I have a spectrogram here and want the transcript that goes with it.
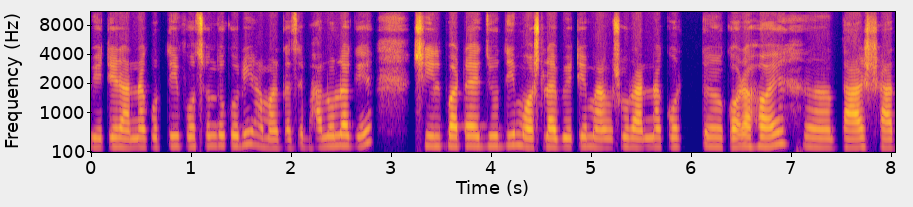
বেটে রান্না করতেই পছন্দ করি। আমার কাছে ভালো লাগে। শিলপাটায় যদি মশলা বেটে মাংস রান্না করা হয় তার স্বাদ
